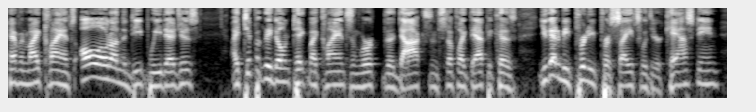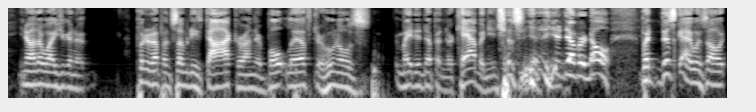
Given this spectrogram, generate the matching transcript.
having my clients all out on the deep weed edges. I typically don't take my clients and work the docks and stuff like that because you got to be pretty precise with your casting. You know, otherwise you're going to put it up on somebody's dock or on their boat lift or who knows, it might end up in their cabin. You just, you never know. But this guy was out,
